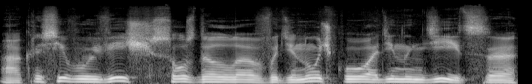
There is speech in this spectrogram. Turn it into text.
А красивую вещь создал э, в одиночку один индиец, э,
